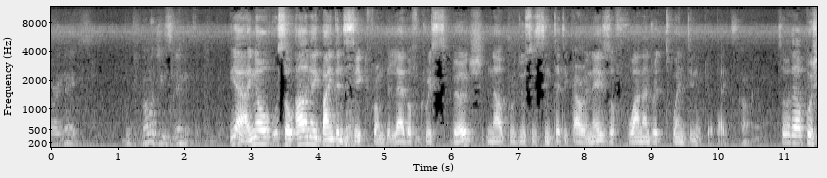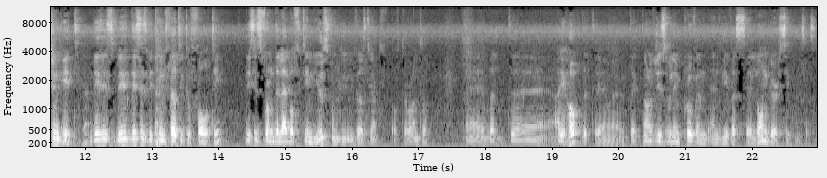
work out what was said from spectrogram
RNAs. Technology is limited. Yeah, I know. So RNA Bind-n-Seq from the lab of Chris Burge now produces synthetic RNAs of 120 nucleotides. Okay. So they are pushing it. Yeah. This is this is between 30 to 40. This is from the lab of Tim Hughes from the University of, of Toronto. Uh, but uh, I hope that uh, technologies will improve and, and give us uh, longer sequences.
